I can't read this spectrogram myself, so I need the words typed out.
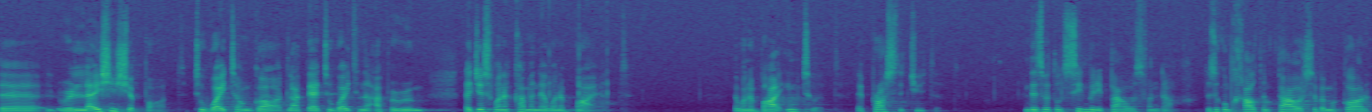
the relationship part to wait on God like that to wait in the upper room. They just want to come and they want to buy it. They want to buy into it. They prostitute it. En dis wat ons sien met die powers vandag. Dis hoekom geld en powers se bymekaar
